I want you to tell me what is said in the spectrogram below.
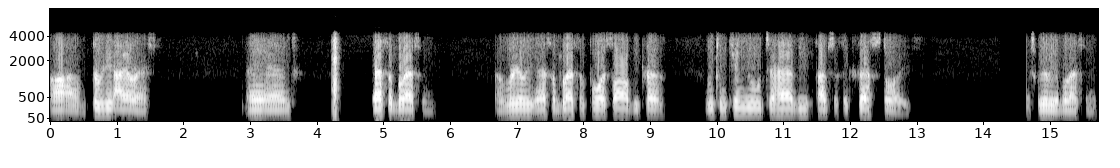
Um, through the IRS. And that's a blessing. A really, that's a blessing for us all because we continue to have these types of success stories. It's really a blessing.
